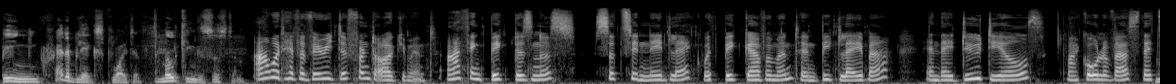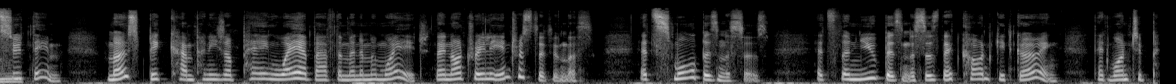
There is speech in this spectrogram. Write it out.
being incredibly exploitive, milking the system? I would have a very different argument. I think big business sits in NEDLAC with big government and big labor, and they do deals, like all of us, that mm. suit them. Most big companies are paying way above the minimum wage. They're not really interested in this. It's small businesses. It's the new businesses that can't get going, that want to p-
